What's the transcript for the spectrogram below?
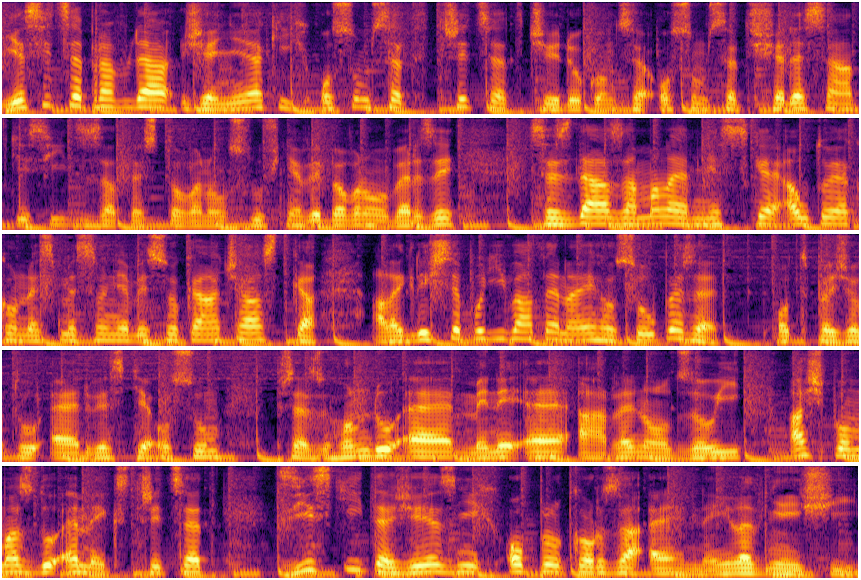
je sice pravda, že nějakých 830 či dokonce 860 tisíc za testovanou slušně vybavenou verzi se zdá za malé městské auto jako nesmyslně vysoká částka, ale když se podíváte na jeho soupeře, od Peugeotu E208 přes Hondu E, Mini E a Renault Zoe až po Mazdu MX-30, zjistíte, že je z nich Opel Corsa E nejlevnější.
